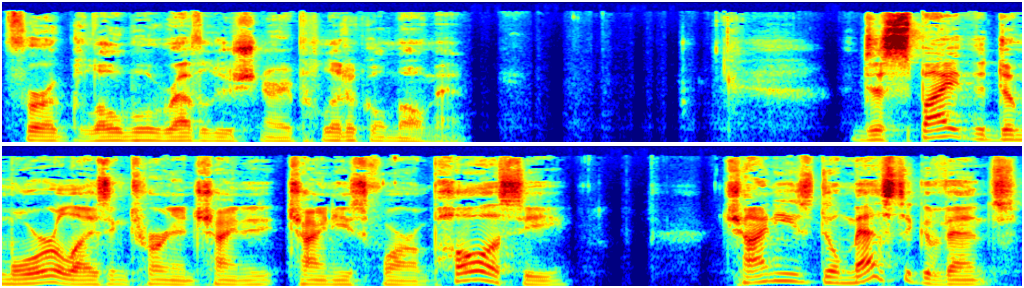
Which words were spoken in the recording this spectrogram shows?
for a global revolutionary political moment. Despite the demoralizing turn in China, Chinese foreign policy, Chinese domestic events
